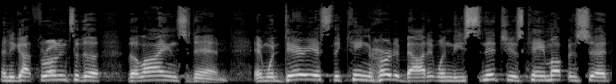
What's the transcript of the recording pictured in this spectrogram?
and he got thrown into the, the lion's den. And when Darius the king heard about it, when these snitches came up and said,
